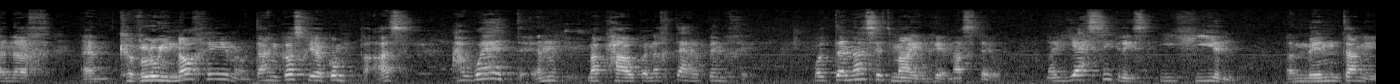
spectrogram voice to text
yn eich um, cyflwyno chi, mewn dangos chi o gwmpas, a wedyn mae pawb yn eich derbyn chi. Wel, dyna sut mae'n hyrnas dew. Mae Iesu Grist i hun yn mynd â ni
